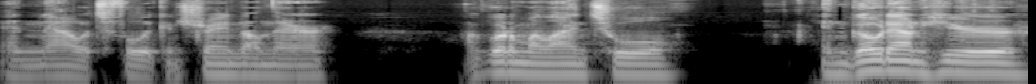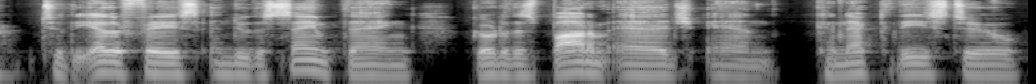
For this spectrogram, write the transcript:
and now it's fully constrained on there. I'll go to my line tool and go down here to the other face and do the same thing. Go to this bottom edge and connect these two,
